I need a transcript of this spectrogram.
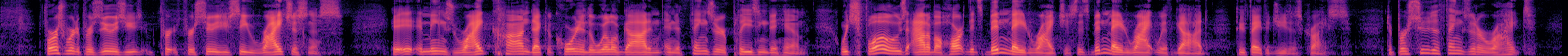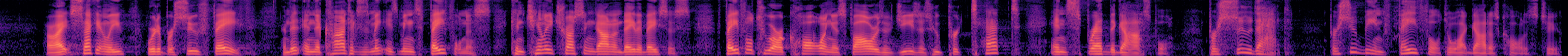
First we're to pursue as you, pursue, as you see righteousness. It, it, means right conduct according to the will of God and, and the things that are pleasing to Him, which flows out of a heart that's been made righteous, that's been made right with God through faith of Jesus Christ. To pursue the things that are right. All right. Secondly, we're to pursue faith. And in the context, it means faithfulness, continually trusting God on a daily basis, faithful to our calling as followers of Jesus who protect and spread the gospel. Pursue that. Pursue being faithful to what God has called us to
